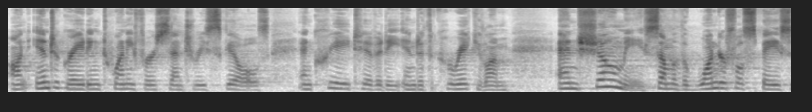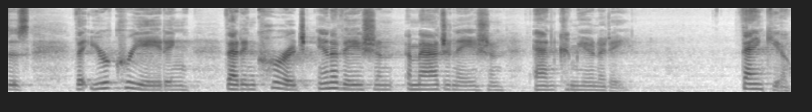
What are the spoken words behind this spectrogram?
on integrating 21st century skills and creativity into the curriculum, and show me some of the wonderful spaces that you're creating that encourage innovation, imagination, and community. Thank you.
